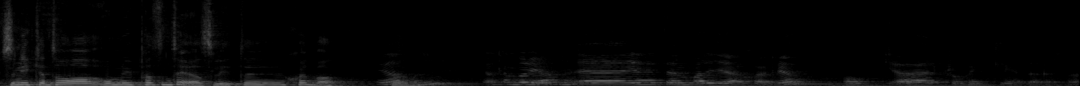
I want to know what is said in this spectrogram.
Så ni kan ta, om ni presenterar er lite själva. Ja, mm. jag kan börja. Eh, jag heter Maria Sjö och är projektledare för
